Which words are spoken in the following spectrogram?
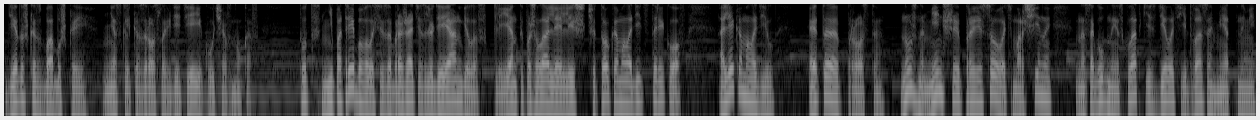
Дедушка с бабушкой, несколько взрослых детей и куча внуков — Тут не потребовалось изображать из людей ангелов, клиенты пожелали лишь чуток омолодить стариков. Олег омолодил. Это просто. Нужно меньше прорисовывать морщины, носогубные складки сделать едва заметными,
